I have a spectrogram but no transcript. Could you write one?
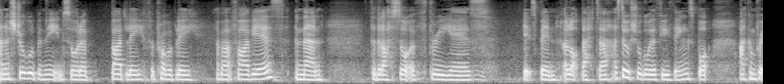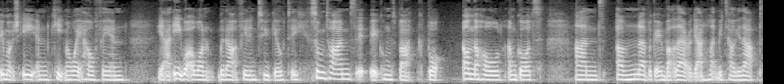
and I struggled with an eating disorder badly for probably about five years, and then for the last sort of three years it's been a lot better. I still struggle with a few things, but I can pretty much eat and keep my weight healthy and yeah, eat what I want without feeling too guilty. Sometimes it, it comes back, but on the whole, I'm good and I'm never going back there again, let me tell you that.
